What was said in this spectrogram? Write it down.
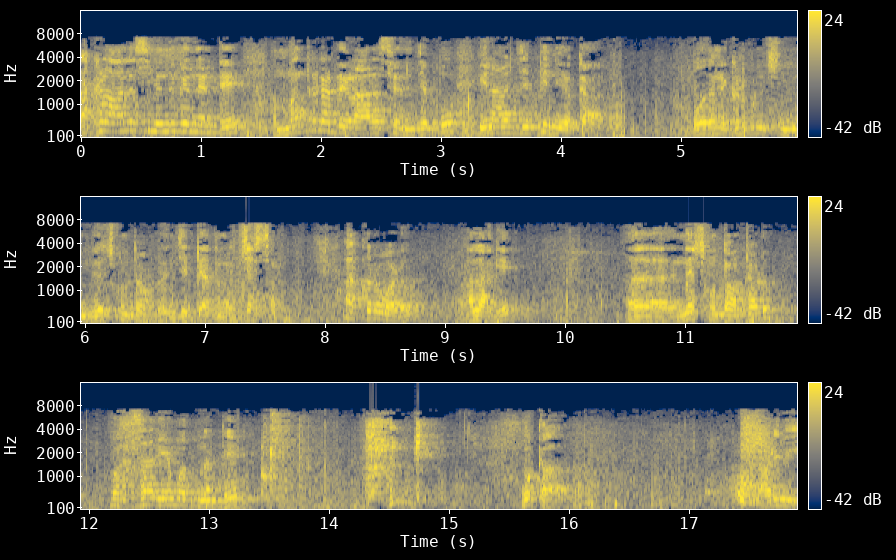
అక్కడ ఆలస్యం ఎందుకు ఏంటంటే మంత్రగారి దగ్గర ఆలస్యం అని చెప్పు. ఇలా అని చెప్పి నీ యొక్క బోధన ఇక్కడ గురించి నేర్చుకుంటా ఉండు అని చెప్పి అతను వచ్చేస్తాడు. ఆ కుర్రవాడు అలాగే నేర్చుకుంటా ఉంటాడు. ఒకసారి ఏమవుతుందంటే ఒక అడవి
